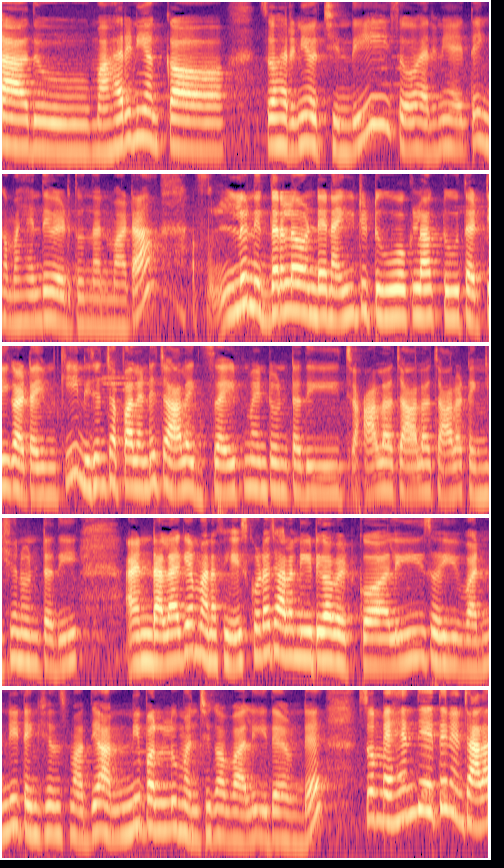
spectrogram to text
కాదు. మహరిణి అక్క. సో హరిణి వచ్చింది. సో హరిణి అయితే ఇంకా మెహందీ పెడుతుందనమాట ఫుల్ నిద్రలో ఉండే నైట్ టూ ఓ క్లాక్ టూ థర్టీకి ఆ టైంకి నిజం చెప్పాలంటే చాలా ఎక్సైట్మెంట్ ఉంటుంది. చాలా చాలా చాలా టెన్షన్ ఉంటుంది. అండ్ అలాగే మన ఫేస్ కూడా చాలా నీట్గా పెట్టుకోవాలి. సో ఇవన్నీ టెన్షన్స్ మధ్య అన్ని పనులు మంచిగా అవ్వాలి. ఇదే ఉండే. సో మెహందీ అయితే నేను చాలా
